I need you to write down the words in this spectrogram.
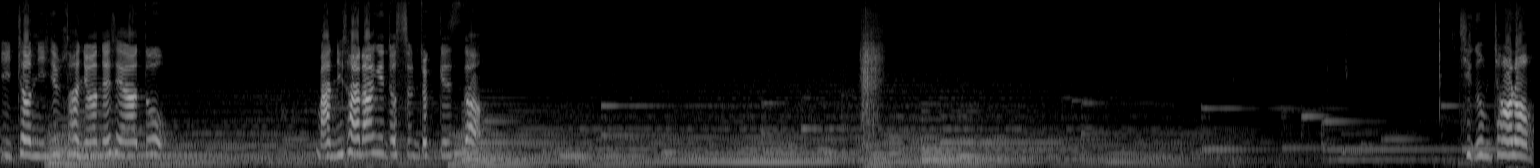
2024년의 새해도 많이 사랑해줬으면 좋겠어 지금처럼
